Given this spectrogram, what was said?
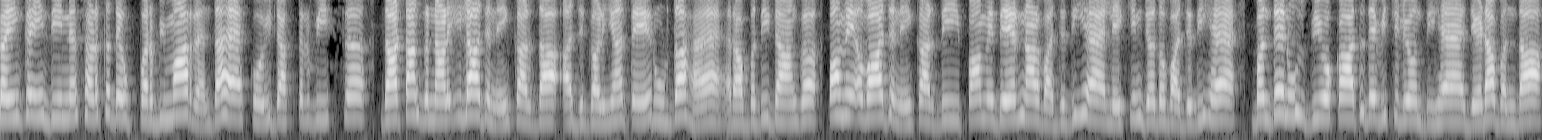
ਕਈ ਕਈ ਦਿਨ ਸੜਕ ਦੇ ਉੱਪਰ ਬਿਮਾਰ ਰਹਿੰਦਾ ਹੈ। ਕੋਈ ਡਾਕਟਰ ਵੀ ਇਸ ਦਾ ਢੰਗ ਨਾਲ ਇਲਾਜ ਨਹੀਂ ਕਰਦਾ। ਅੱਜ ਗਲੀਆਂ ਤੇ ਰੁੜਦਾ ਹੈ। ਰੱਬ ਦੀ ਡਾਂਗ ਭਾਵੇਂ ਆਵਾਜ਼ ਨਹੀਂ ਕਰਦੀ, ਭਾਵੇਂ ਦੇਰ ਨਾਲ ਵੱਜਦੀ ਹੈ, ਲੇਕਿਨ ਜਦੋਂ ਵੱਜਦੀ ਹੈ, ਬੰਦੇ ਨੂੰ ਉਸ ਦੀ ਔਕਾਤ ਦੇ ਵਿੱਚ ਲਿਆਉਂਦੀ ਹੈ। ਜਿਹੜਾ ਬੰਦਾ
